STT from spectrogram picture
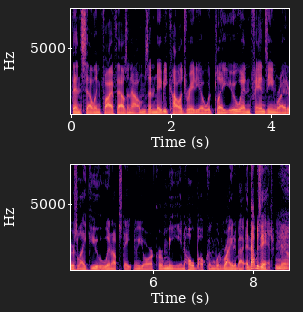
than selling 5,000 albums, and maybe college radio would play you, and fanzine writers like you in upstate New York or me in Hoboken would write about it. And that was it. Yeah.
